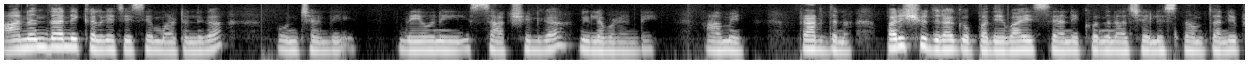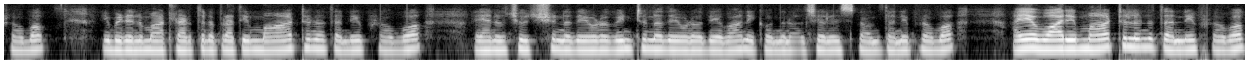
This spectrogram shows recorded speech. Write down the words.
ఆనందాన్ని కలుగజేసే మాటలుగా ఉంచండి. దేవుని సాక్షులుగా నిలబడండి. ఆమెన్. ప్రార్థన. పరిశుద్ధుడ గొప్ప దేవాయస్యాన్ని కొందనాలు చెల్లిస్తున్నాం తండ్రి ప్రభా. నీ బిడ్డలు మాట్లాడుతున్న ప్రతి మాటను తండ్రి ప్రభా అయ్యా నువ్వు చూచున్న దేవుడు వింటున్న దేవుడో దేవా నీ కొందనాలు చెల్లిస్తున్నాం తండ్రి ప్రభా. అయ్యా వారి మాటలను తండ్రి ప్రభా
